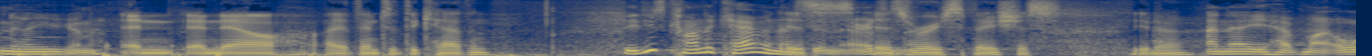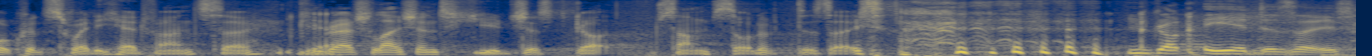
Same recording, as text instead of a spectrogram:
No, you're gonna. And and now I've entered the cavern. It is kind of cavernous It's, in there. it's it? very spacious, you know. And now you have my awkward, sweaty headphones. So congratulations, you just got some sort of disease. You've got ear disease.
